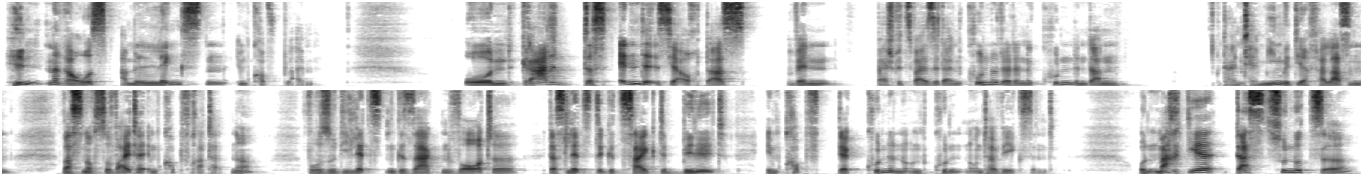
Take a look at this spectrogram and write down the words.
hinten raus am längsten im Kopf bleiben. Und gerade das Ende ist ja auch das, wenn beispielsweise dein Kunde oder deine Kundin dann deinen Termin mit dir verlassen, was noch so weiter im Kopf rattert, ne? Wo so die letzten gesagten Worte, das letzte gezeigte Bild im Kopf der Kunden und Kunden unterwegs sind. Und mach dir das zunutze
